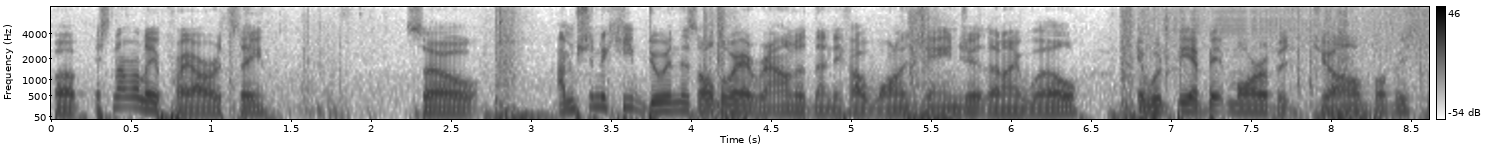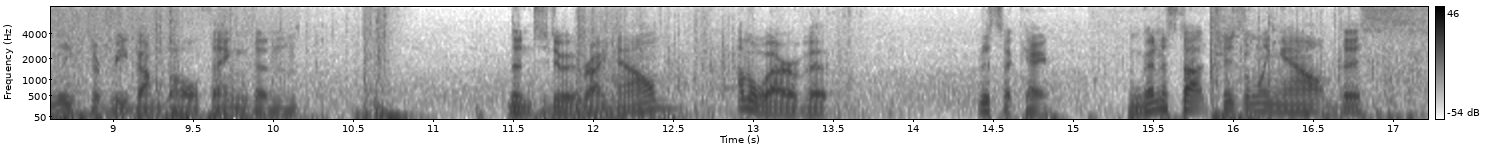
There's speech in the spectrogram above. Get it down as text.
But it's not really a priority. So, I'm just going to keep doing this all the way around, and then if I want to change it, then I will. It would be a bit more of a job, obviously, to revamp the whole thing than, than to do it right now. I'm aware of it, but it's okay. I'm going to start chiseling out this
